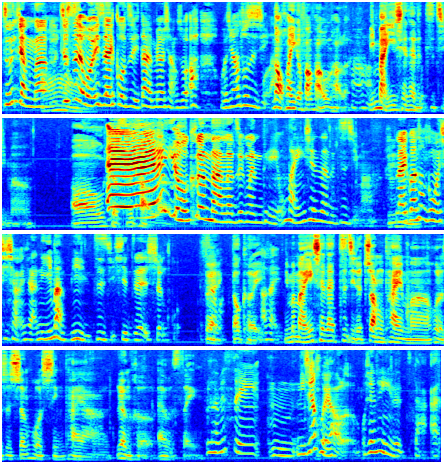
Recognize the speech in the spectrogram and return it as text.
怎么讲呢？Oh. 就是我一直在过自己，但也没有想说啊，我今天要做自己。那我换一个方法问好了，好好，你满意现在的自己吗？哦，哎，有困难了这个问题。我满意现在的自己吗？嗯、来，观众跟我一起想一下，你满意你自己现在的生活？对，都可以。你们满意现在自己的状态吗？或者是生活形态啊？任何 everything？Let me see。嗯，你先回好了，我先听你的答案。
